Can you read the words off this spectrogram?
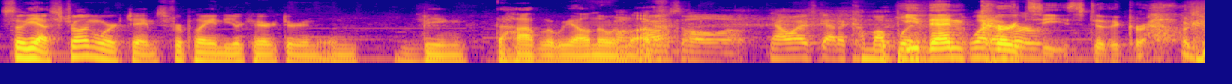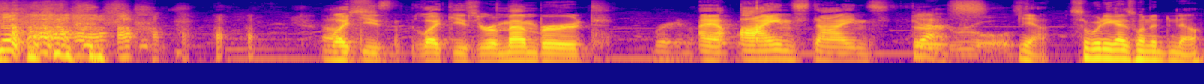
So yeah, strong work, James, for playing to your character and, and being the Hoblet we all know and love. all up. Now I've got to come up with. He then whatever- curtsies to the crowd, Uh, like he's like he's remembered I- Einstein's third Yes. rules. Yeah. So what do you guys want to do now?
